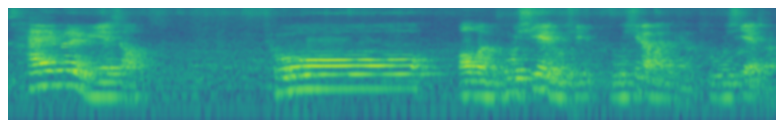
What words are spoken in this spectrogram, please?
삶을 위해서 도 어, 뭐 도시의 도시 도시라고 하면 돼요. 도시에서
